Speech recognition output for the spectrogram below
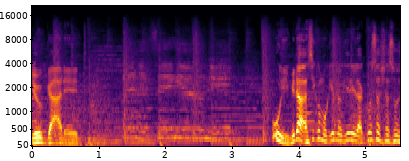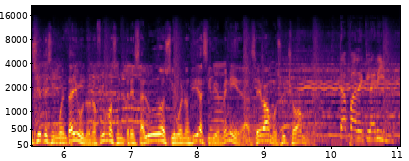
you got it. Uy, mirá, así como quien no quiere la cosa, ya son 7.51. Nos fuimos entre saludos y buenos días y bienvenidas. ¿eh? Vamos, Ucho, vamos. Tapa de Clarín.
